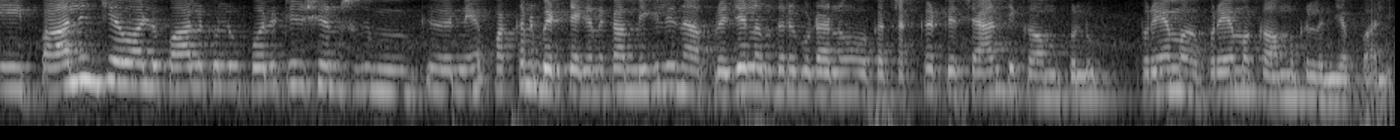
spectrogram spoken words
ఈ పాలించే వాళ్ళు పాలకులు పొలిటీషియన్స్ పక్కన పెడితే కనుక మిగిలిన ప్రజలందరూ కూడాను ఒక చక్కటి శాంతి కాముకులు ప్రేమ ప్రేమ కాముకులు అని చెప్పాలి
